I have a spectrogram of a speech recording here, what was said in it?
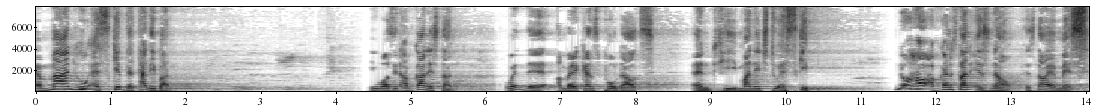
A man who escaped the Taliban. He was in Afghanistan when the Americans pulled out and he managed to escape. You know how Afghanistan is now? It's now a mess.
